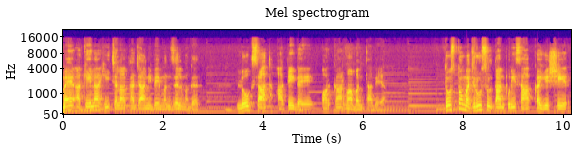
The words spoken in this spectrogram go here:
मैं अकेला ही चला था जानिबे मंजिल मगर। लोग साथ आते गए और कारवां बनता गया। दोस्तों, मजरू सुल्तानपुरी साहब का ये शेर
